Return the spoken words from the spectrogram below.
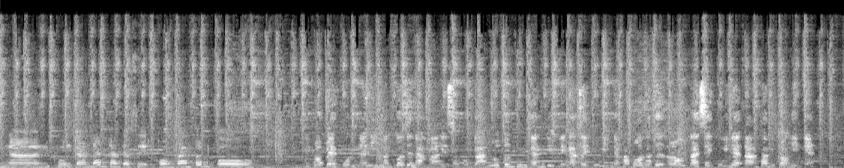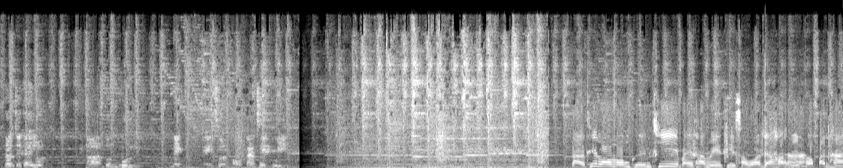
นงาน โครงการด้านการเกษตรของบ้านต้นกอวิเคราะห์แปรผลอันนี้มันก็จะนำมาในส่วนของการลดต้นทุนการผลิตในการใส่ปุ๋ยนะคะเพราะถ้าเกิดเราได้ใส่ปุ๋ยเนี่ยตามท่านวิเคราะห์ดินเนี่ยเราจะได้ลดต้นทุนในในส่วนของการใช้ปุ๋ย จากที่เราลงพื้นที่ไปทำเวทีสวอตอะค่ะค่ะ วิเคราะห์ปัญหา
